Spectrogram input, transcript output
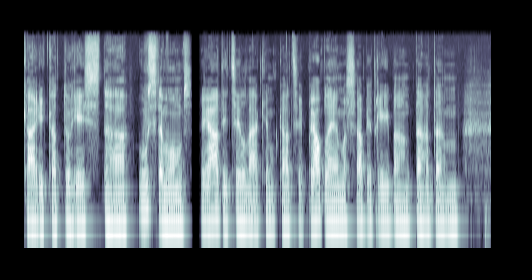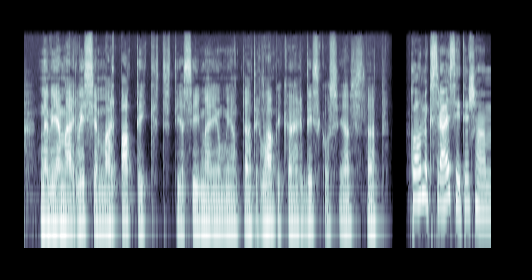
karikaturista uzdevums rādīt cilvēkiem, kāds ir problēmas sabiedrībā un tādam. Nevienmēr visiem var patikt tie zīmējumi, un tā ir labi, ka ir diskusijas. Tād komiks raisīja tiešām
